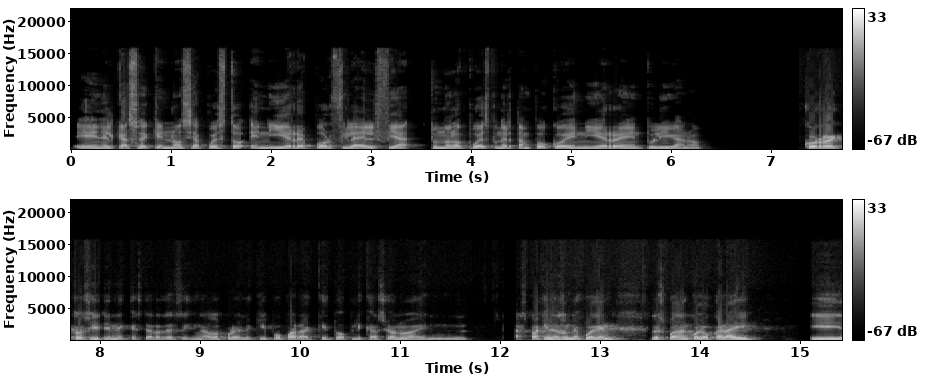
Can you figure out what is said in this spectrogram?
En el caso de que no se ha puesto en IR por Filadelfia, tú no lo puedes poner tampoco en IR en tu liga, ¿no? Correcto, sí, tiene que estar designado por el equipo para que tu aplicación o en las páginas donde jueguen los puedan colocar ahí. Y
